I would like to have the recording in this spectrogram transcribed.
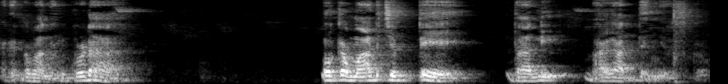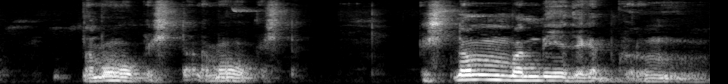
కనుక మనం కూడా ఒక మాట చెప్తే దాన్ని బాగా అర్థం చేసుకో. నమో కృష్ణ నమో కృష్ణ. కృష్ణం వందే జగద్గురుం.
